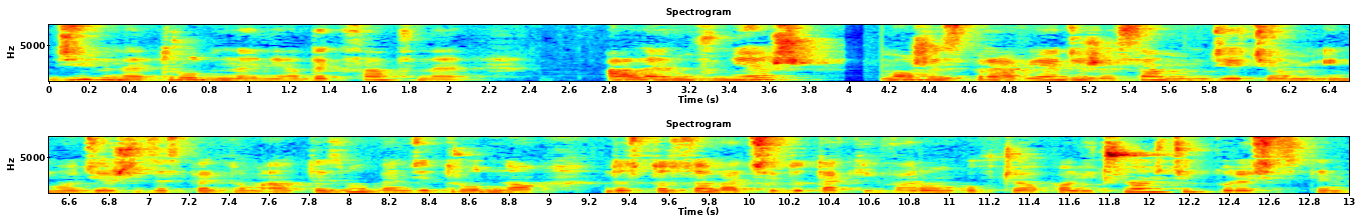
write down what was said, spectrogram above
dziwne, trudne, nieadekwatne, ale również może sprawiać, że samym dzieciom i młodzieży ze spektrum autyzmu będzie trudno dostosować się do takich warunków czy okoliczności, które się z tym,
